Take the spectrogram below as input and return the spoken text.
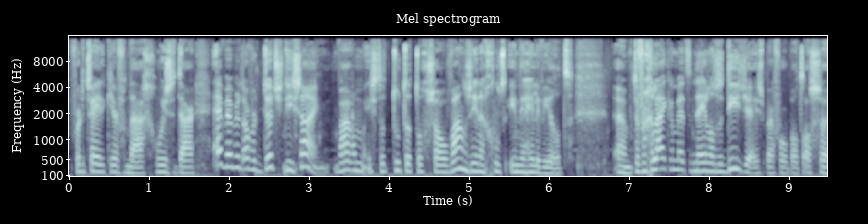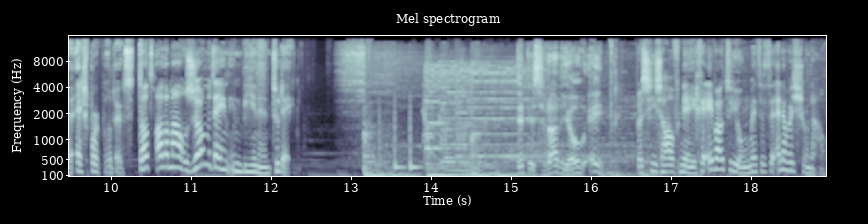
voor de tweede keer vandaag. Hoe is het daar? En we hebben het over Dutch design. Waarom is dat, doet dat toch zo waanzinnig goed in de hele wereld? Um, te vergelijken met de Nederlandse DJ's bijvoorbeeld als uh, exportproduct. Dat allemaal zometeen in BNN Today. Dit is Radio 1. Precies half negen. Ewout de Jong met het NOS Journaal.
